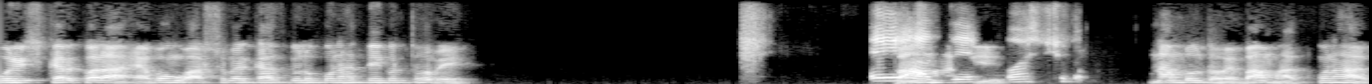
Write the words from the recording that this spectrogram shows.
পরিষ্কার করা এবং ওয়াশরুমের কাজগুলো কোন হাত দিয়ে করতে হবে? এই বাম হাত হাত দিয়ে দিয়ে। ওয়াশরুমে। নাম বলতে হবে বাম হাত। কোন হাত?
